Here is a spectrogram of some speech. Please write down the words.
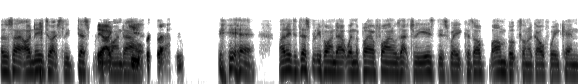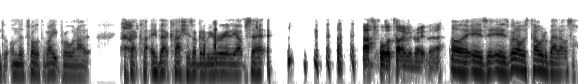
As I say, I need to actually desperately Yeah, find out. Yeah, I need to desperately find out when the playoff finals actually is this week because I'm booked on a golf weekend on the 12th of April, and I if that cla- if that clashes, I'm going to be really upset. That's poor timing right there. Oh, it is. It is. When I was told about it, I was like,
